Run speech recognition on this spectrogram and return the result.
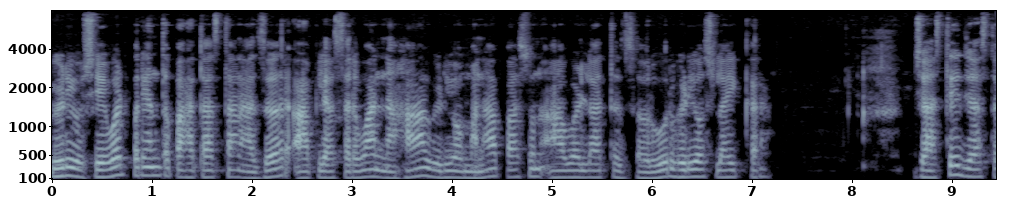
व्हिडिओ शेवटपर्यंत पाहत असताना जर आपल्या सर्वांना हा व्हिडिओ मनापासून आवडला तर जरूर व्हिडिओस लाईक करा. जास्तीत जास्त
